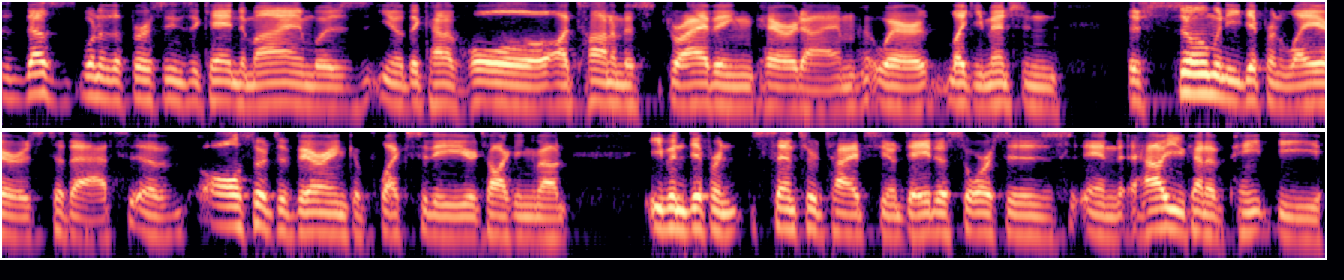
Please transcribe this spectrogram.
uh, that's one of the first things that came to mind was you know the kind of whole autonomous driving paradigm, where like you mentioned, there's so many different layers to that of all sorts of varying complexity. You're talking about even different sensor types, you know, data sources, and how you kind of paint the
